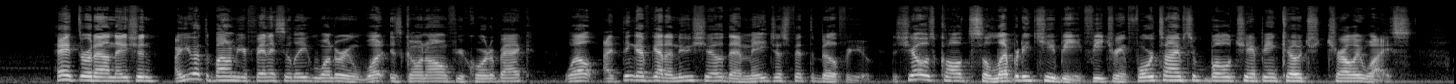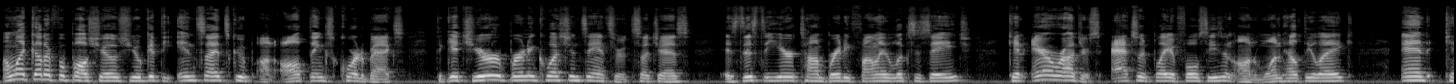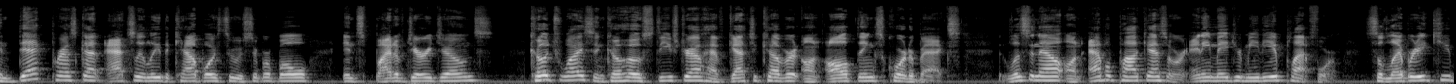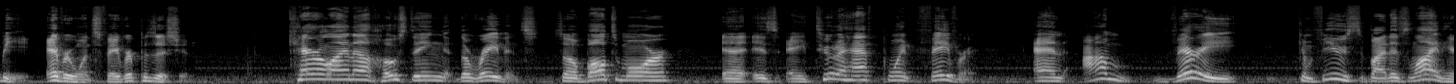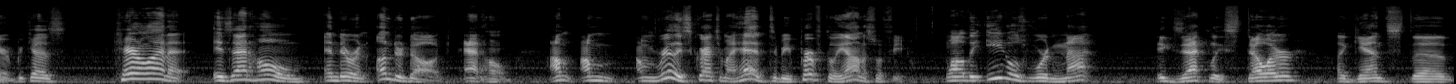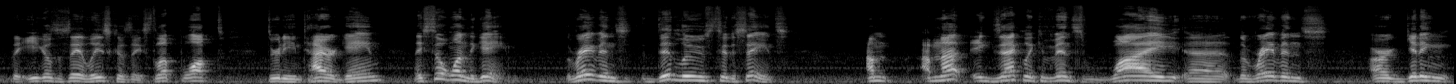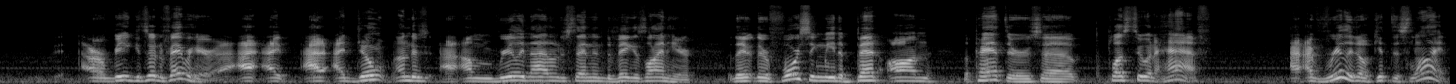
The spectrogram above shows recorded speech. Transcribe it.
Hey, Throwdown Nation. Are you at the bottom of your fantasy league wondering what is going on with your quarterback? Well, I think I've got a new show that may just fit the bill for you. The show is called Celebrity QB, featuring four time Super Bowl champion coach Charlie Weis. Unlike other football shows, you'll get the inside scoop on all things quarterbacks to get your burning questions answered, such as Is this the year Tom Brady finally looks his age? Can Aaron Rodgers actually play a full season on one healthy leg? And can Dak Prescott actually lead the Cowboys to a Super Bowl in spite of Jerry Jones? Coach Weis and co host Steve Stroud have got you covered on all things quarterbacks. Listen now on Apple Podcasts or any major media platform. Celebrity QB, everyone's favorite position. Carolina hosting the Ravens. So Baltimore uh, is a two and a half point favorite, and I'm very confused by this line here because Carolina is at home and they're an underdog at home. I'm I'm I'm really scratching my head to be perfectly honest with you. While the Eagles were not exactly stellar against the the Eagles to say the least because they sleptwalked through the entire game, they still won the game. The Ravens did lose to the Saints. I'm I'm not exactly convinced why uh, the Ravens are getting are being considered a favor here. I I, I, I don't under I'm really not understanding the Vegas line here. They they're forcing me to bet on the Panthers uh, plus two and a half. I, I really don't get this line.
